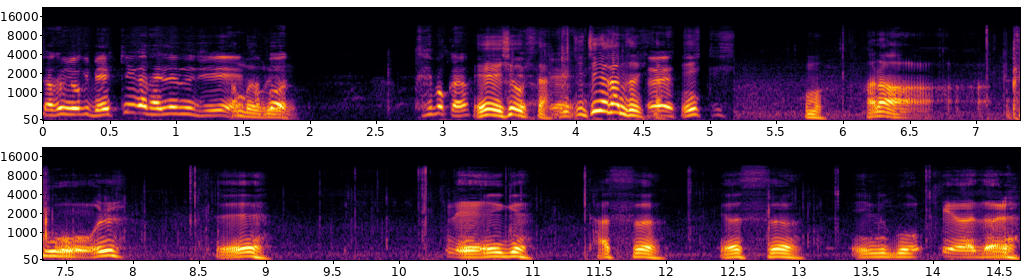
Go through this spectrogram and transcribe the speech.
자 그럼 여기 몇 개가 달렸는지 한번 한번, 해볼까요? 예, 쉬어봅시다. 예. 찢어가면서 합시다. 예. 예? 어머, 하나, 둘, 셋, 네 개, 다섯, 여섯, 일곱, 여덟.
